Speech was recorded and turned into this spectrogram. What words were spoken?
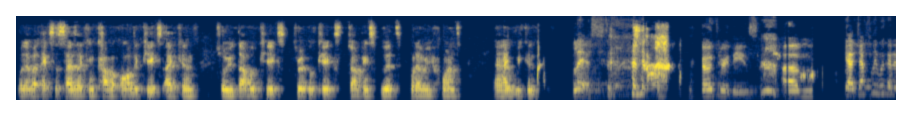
whatever exercise I can cover all the kicks. I can show you double kicks, triple kicks, jumping split, whatever you want, and we can list go through these. Um, yeah, definitely we're gonna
